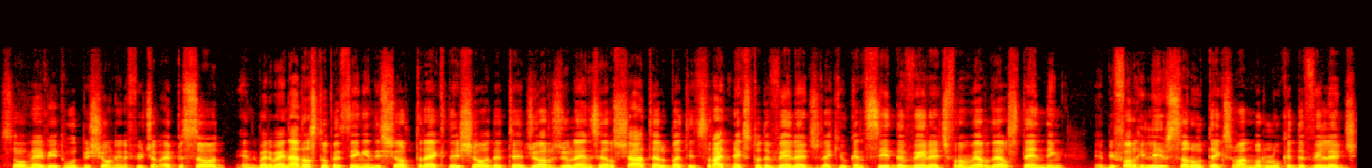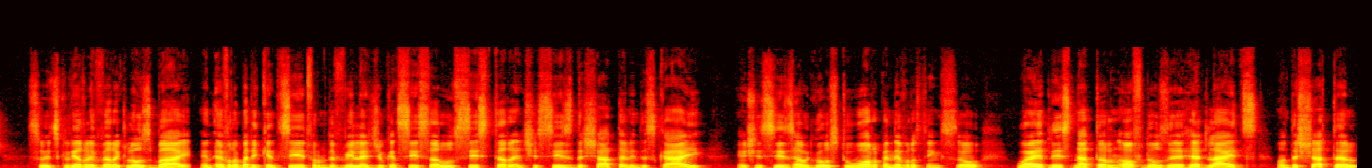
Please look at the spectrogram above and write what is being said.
So maybe it would be shown in a future episode. And by the way, another stupid thing in this short trek, they show that uh, Georgiou lands her shuttle, but it's right next to the village. Like you can see the village from where they are standing. Uh, before he leaves, Saru takes one more look at the village so it's clearly very close by, and everybody can see it from the village. You can see Saru's sister, and she sees the shuttle in the sky, and she sees how it goes to warp and everything. So why at least not turn off those uh, headlights on the shuttle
